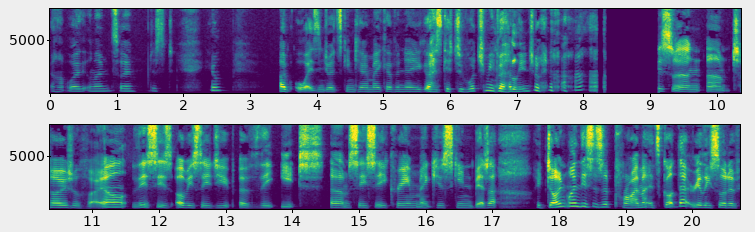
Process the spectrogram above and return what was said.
can't work at the moment. So just, you know, I've always enjoyed skincare and makeup, and now you guys get to watch me badly enjoy it. This one, um, total fail. This is obviously a dupe of the IT um, CC cream, make your skin better. I don't mind this as a primer. It's got that really sort of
